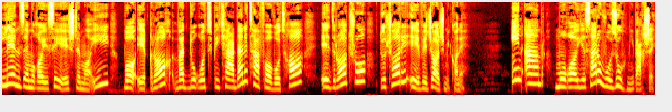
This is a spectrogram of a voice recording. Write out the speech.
لنز مقایسه اجتماعی با اقراق و دو قطبی کردن تفاوتها ادراک رو دچار اعوجاج می‌کنه. این امر مقایسه رو وضوح میبخشه.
